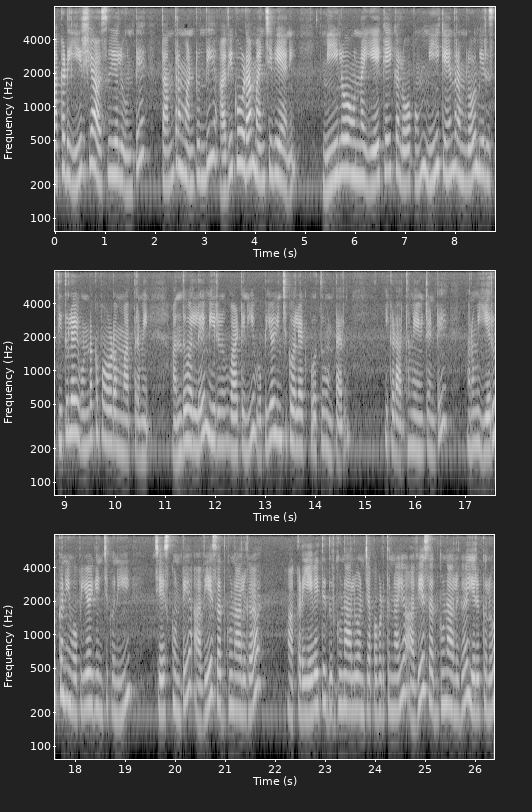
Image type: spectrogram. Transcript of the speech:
అక్కడ ఈర్ష్య అసూయలు ఉంటే తంత్రం అంటుంది అవి కూడా మంచివే అని. మీలో ఉన్న ఏకైక లోపం మీ కేంద్రంలో మీరు స్థితులై ఉండకపోవడం మాత్రమే. అందువల్లే మీరు వాటిని ఉపయోగించుకోలేకపోతూ ఉంటారు. ఇక్కడ అర్థం ఏమిటంటే మనం ఎరుకని ఉపయోగించుకుని చేసుకుంటే అవే సద్గుణాలుగా అక్కడ ఏవైతే దుర్గుణాలు అని చెప్పబడుతున్నాయో అవే సద్గుణాలుగా ఎరుకలో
